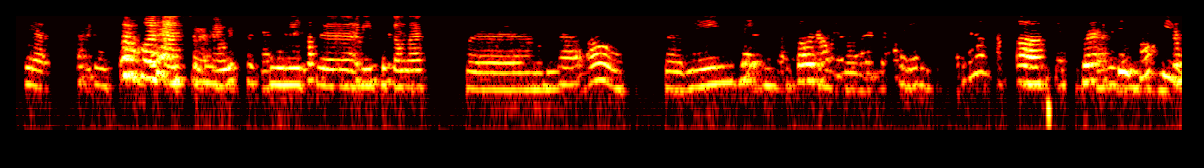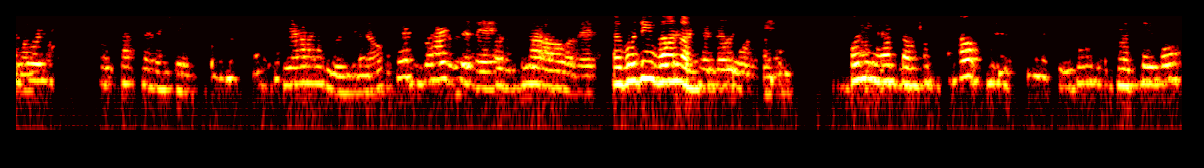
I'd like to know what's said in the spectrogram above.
yeah. One I forget. Do you need to, need to collect the, oh, the name? Uh, but I think Yeah, you know. There's parts of it, not all of. And what do you want them? What do you want them? Oh. My table?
